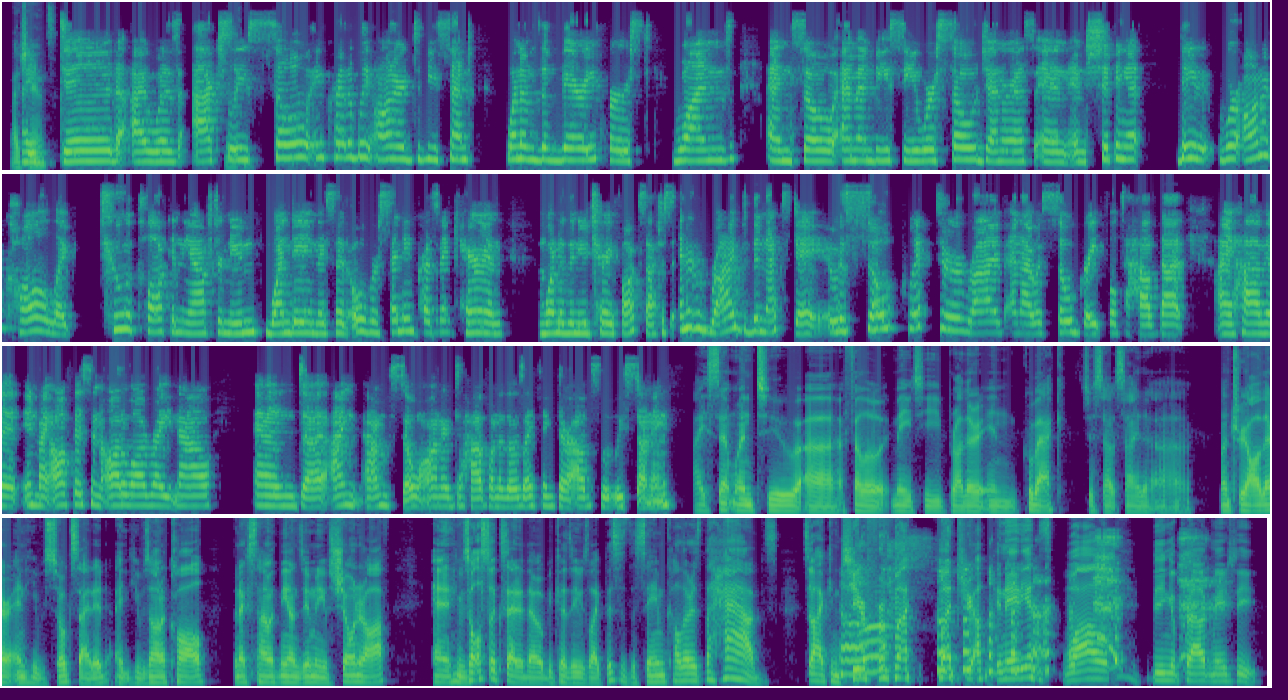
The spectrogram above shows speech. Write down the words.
by chance? I did. I was actually so incredibly honored to be sent one of the very first ones. And so MNBC were so generous in, in shipping it. They were on a call like two o'clock in the afternoon one day and they said, Oh, we're sending President Caron one of the new Terry Fox sashes. And it arrived the next day. It was so quick to arrive. And I was so grateful to have that. I have it in my office in Ottawa right now and uh, I'm I'm so honored to have one of those. I think they're absolutely stunning. I sent one to uh, a fellow Métis brother in Quebec, just outside uh, Montreal there, and he was so excited. He was on a call the next time with me on Zoom, and he was showing it off. And he was also excited though because he was like, "This is the same color as the Habs, so I can cheer oh. for my Montreal Canadiens while being a proud Métis."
